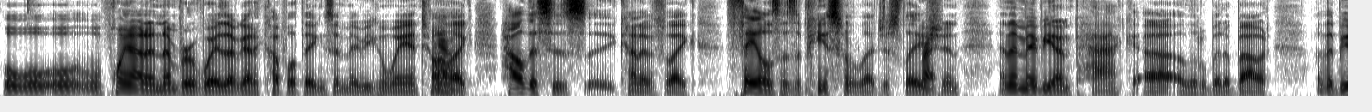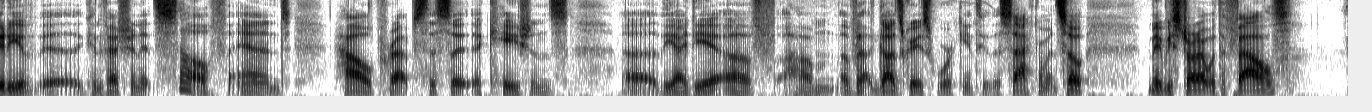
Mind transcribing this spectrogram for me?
we'll, we'll, we'll, point out a number of ways. I've got a couple of things, and maybe you can weigh into yeah. on like how this is uh, kind of like fails as a piece of legislation, right. and then maybe unpack uh, a little bit about uh, the beauty of uh, confession itself and how perhaps this occasions the idea of um, of God's grace working through the sacrament. So maybe start out with the fouls.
